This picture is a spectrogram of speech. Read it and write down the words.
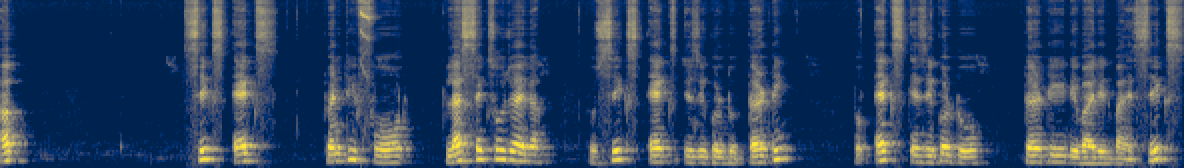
अब six x twenty four plus six हो जाएगा तो six x is equal to thirty तो x is equal to thirty divided by six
